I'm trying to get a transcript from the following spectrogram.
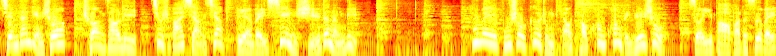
简单点说，创造力就是把想象变为现实的能力。因为不受各种条条框框的约束，所以宝宝的思维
